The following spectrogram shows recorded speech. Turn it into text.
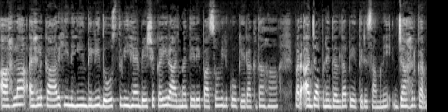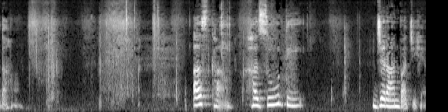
ਆਹਲਾ ਅਹਲਕਾਰ ਹੀ ਨਹੀਂ, ਦਿਲੀ ਦੋਸਤ ਵੀ ਹੈ। ਬੇਸ਼ੱਕ ਕਈ ਰਾਜ ਮੈਂ ਤੇਰੇ ਪਾਸੋਂ ਵੀ ਲੁਕੋ ਕੇ ਰੱਖਦਾ ਹਾਂ, ਪਰ ਅੱਜ ਆਪਣੇ ਦਿਲ ਦਾ ਭੇਤ ਤੇਰੇ ਸਾਹਮਣੇ ਜ਼ਾਹਿਰ ਕਰਦਾ ਹਾਂ। ਅਸ ਖਾਨ, ਹਜ਼ੂਰ ਦੀ ਜਰਾਨਬਾਜੀ ਹੈ।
